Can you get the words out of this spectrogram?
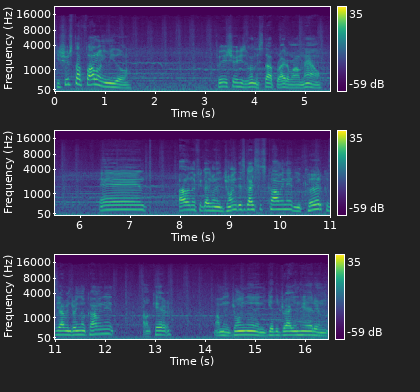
He should stop following me though. Pretty sure he's going to stop right around now. And I don't know if you guys want to join this guy's covenant. You could, because you haven't joined no covenant. it. I don't care. I'm gonna join it and get the dragon head and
